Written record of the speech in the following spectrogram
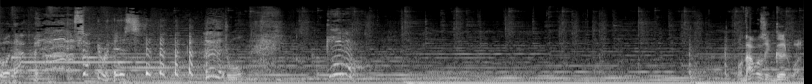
Well, that Cyrus. Get it. well, that was a good one.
